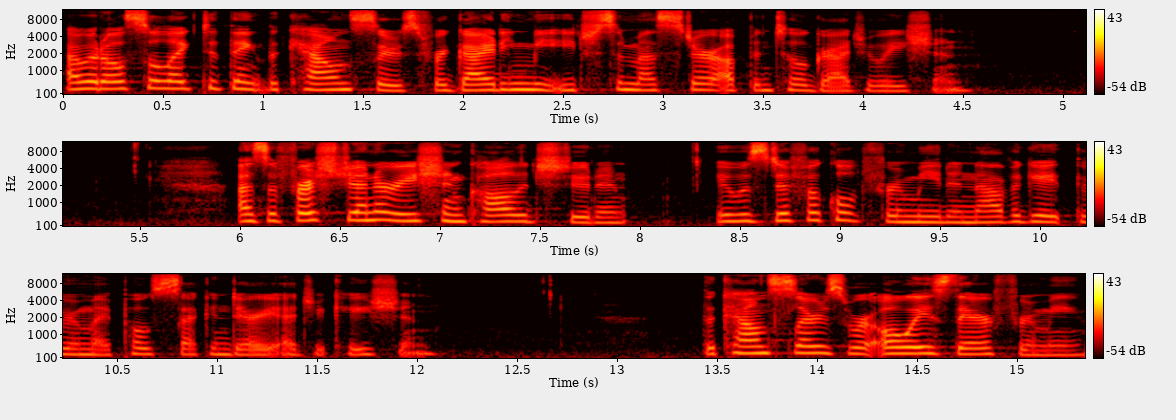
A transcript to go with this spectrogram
I would also like to thank the counselors for guiding me each semester up until graduation. As a first generation college student, it was difficult for me to navigate through my post secondary education. The counselors were always there for me,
